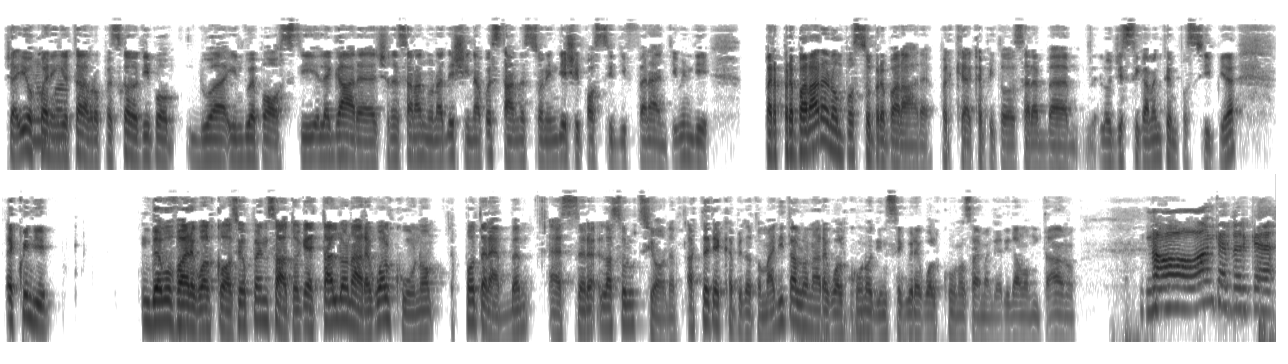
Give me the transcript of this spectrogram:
cioè io qua in Inghilterra avrò pescato tipo due, in due posti, le gare ce ne saranno una decina quest'anno e sono in dieci posti differenti, quindi per preparare non posso preparare, perché capito, sarebbe logisticamente impossibile. E quindi devo fare qualcosa e ho pensato che tallonare qualcuno potrebbe essere la soluzione. A te ti è capitato mai di tallonare qualcuno, di inseguire qualcuno, sai, magari da lontano? No, anche perché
